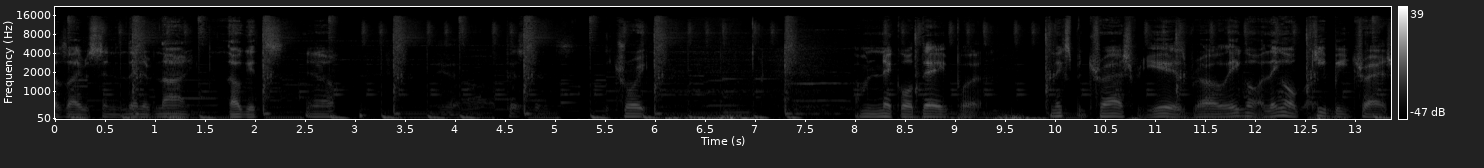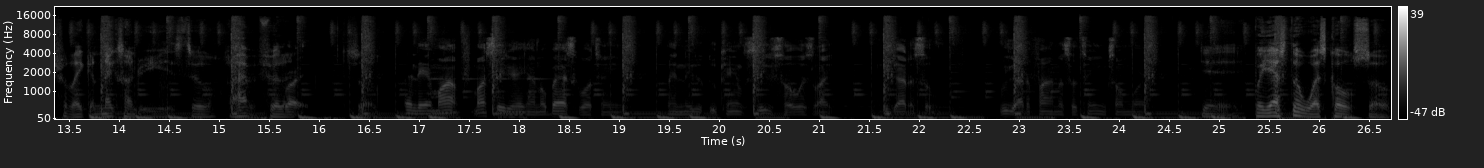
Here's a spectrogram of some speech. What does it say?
that's Iverson. And then if not, Nuggets. You know, Yeah. uh, Pistons, Detroit. I'm a Knick all day, but Knicks been trash for years, bro. They gon' they gonna keep being trash for like the next hundred years too. I have a feeling. Right. So And then my my city ain't got no basketball team, and neither do Kansas City. So it's like we gotta so we gotta find us a team somewhere. Yeah, but yeah, still West Coast, so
